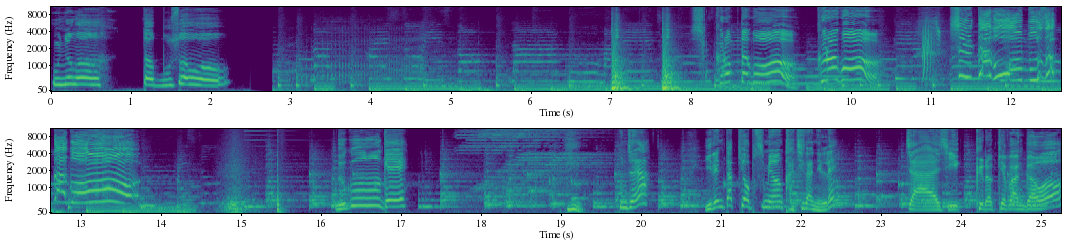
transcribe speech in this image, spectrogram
운영아, 나 무서워. 시끄럽다고! 끄라고! 싫다고! 무섭다고! 누구게? 혼자야? 일행 딱히 없으면 같이 다닐래? 자식, 그렇게 반가워?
